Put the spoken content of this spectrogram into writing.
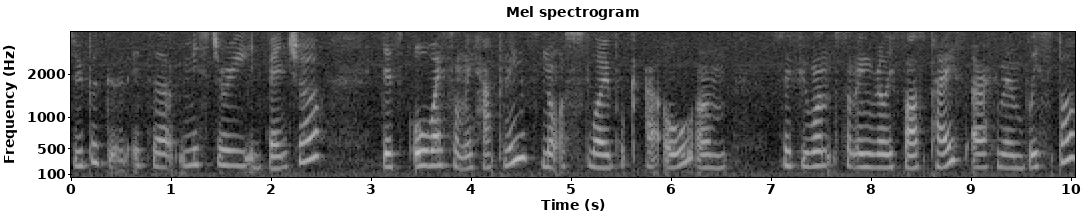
super good. It's a mystery adventure. There's always something happening. It's not a slow book at all. Um, so if you want something really fast paced, I recommend Whisper.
